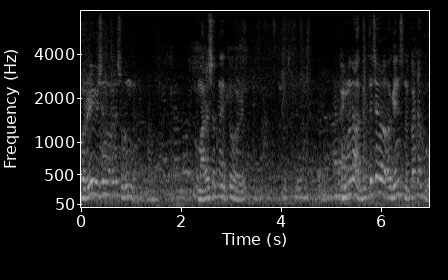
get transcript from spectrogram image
वरळी विजन वगैरे सोडून द्या. महाराष्ट्रात नाही इतकं वळले तुम्ही मला आदित्यच्या अगेन्स्ट नका टाकू.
